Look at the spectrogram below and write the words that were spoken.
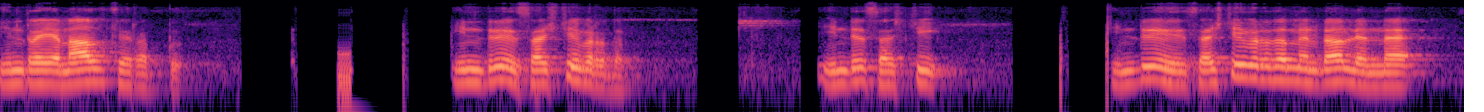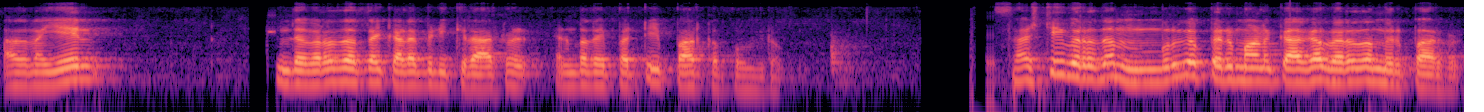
இன்றைய நாள் சிறப்பு. இன்று சஷ்டி விரதம். இன்று சஷ்டி. இன்று சஷ்டி விரதம் என்றால் என்ன? அதனை ஏன் இந்த விரதத்தை கடைபிடிக்கிறார்கள் என்பதை பற்றி பார்க்க போகிறோம். சஷ்டி விரதம் முருகப்பெருமானுக்காக விரதம் இருப்பார்கள்.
